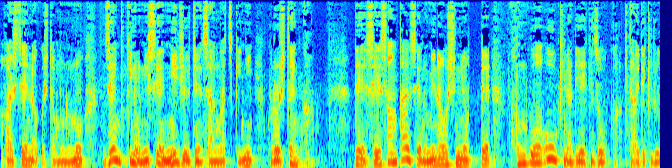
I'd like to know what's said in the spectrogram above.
赤字転落したものの、前期の2021年3月期に黒字転換。で、生産体制の見直しによって、今後は大きな利益増加期待できる。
